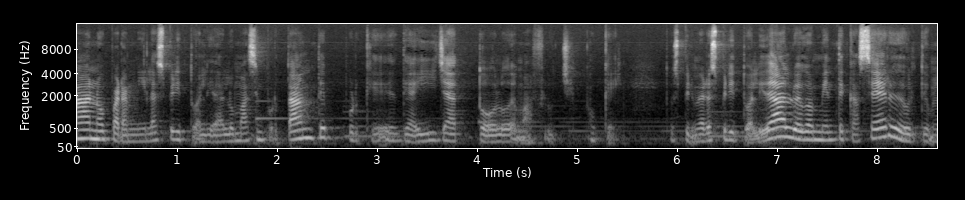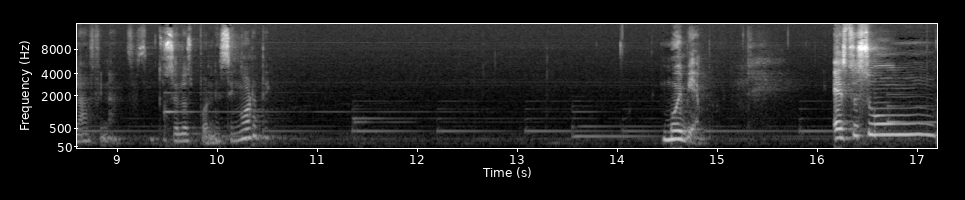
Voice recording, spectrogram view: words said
Ah, no, para mí la espiritualidad es lo más importante porque desde ahí ya todo lo demás fluye. Ok. Entonces, primero espiritualidad, luego ambiente casero y de último las finanzas. Entonces los pones en orden. Muy bien. Esto es un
